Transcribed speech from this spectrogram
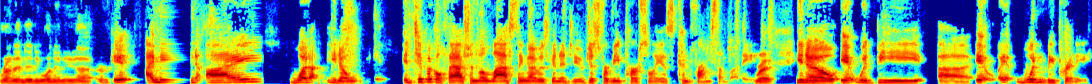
run into anyone any of that or? It i mean i what you know in typical fashion the last thing i was going to do just for me personally is confront somebody. Right. You know it would be uh it it wouldn't be pretty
